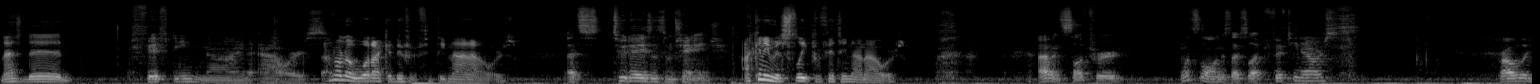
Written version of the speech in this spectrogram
that's dead. 59 hours. I don't know what I could do for 59 hours. That's two days and some change. I can't even sleep for 59 hours. I haven't slept for. What's the longest I slept? 15 hours. Probably.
